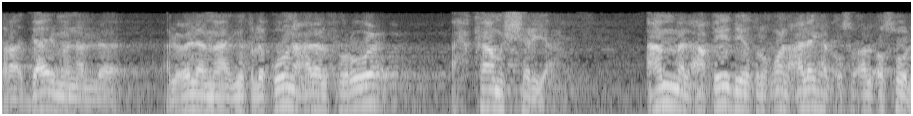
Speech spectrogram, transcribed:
ترى دائما العلماء يطلقون على الفروع أحكام الشريعة. أما العقيدة يطلقون عليها الأصول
